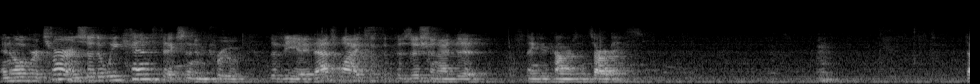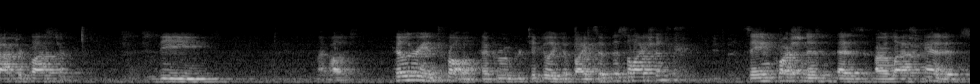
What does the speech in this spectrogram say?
and overturned so that we can fix and improve the VA. That's why I took the position I did. Thank you, Congressman Sarbanes. Dr. Plaster, the, my apologies, Hillary and Trump have proven particularly divisive this election. Same question as, as our last candidates.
